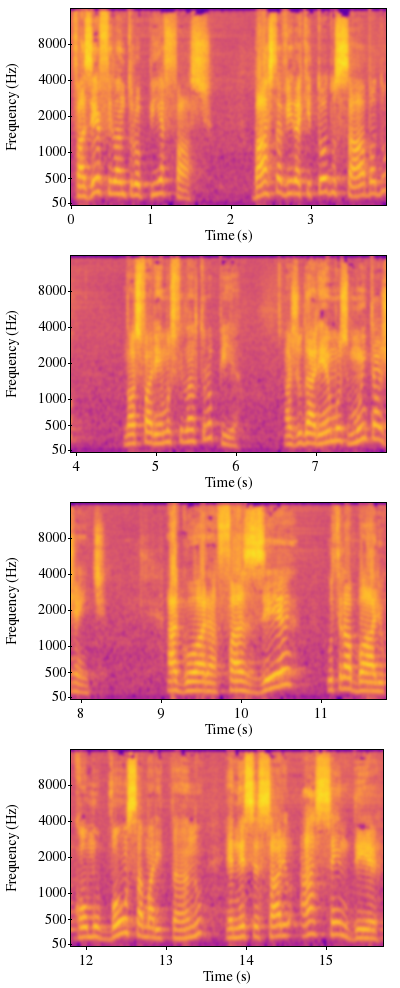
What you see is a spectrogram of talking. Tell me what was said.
Fazer filantropia é fácil. Basta vir aqui todo sábado, nós faremos filantropia. Ajudaremos muita gente. Agora, fazer o trabalho como bom samaritano é necessário ascender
